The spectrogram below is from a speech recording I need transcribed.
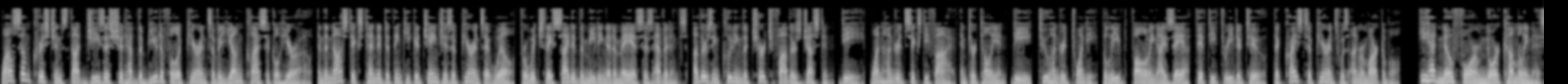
While some Christians thought Jesus should have the beautiful appearance of a young classical hero, and the Gnostics tended to think he could change his appearance at will, for which they cited the meeting at Emmaus as evidence, others including the Church Fathers Justin d. 165 and Tertullian d. 220 believed, following Isaiah 53-2, that Christ's appearance was unremarkable. He had no form nor comeliness,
